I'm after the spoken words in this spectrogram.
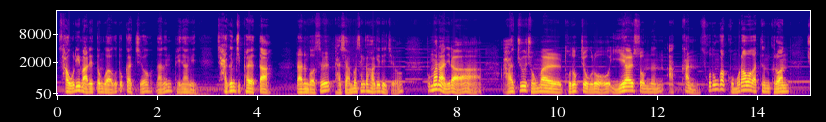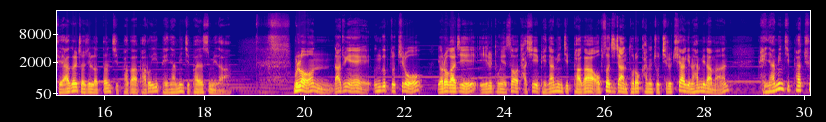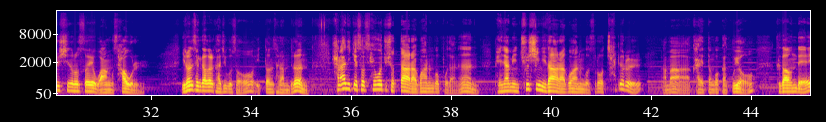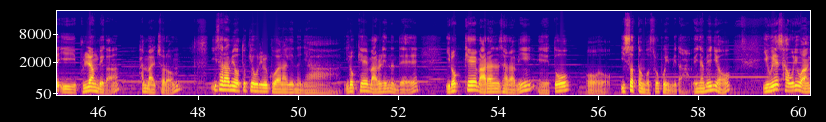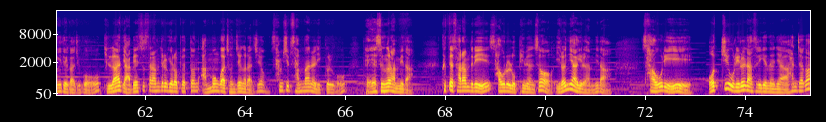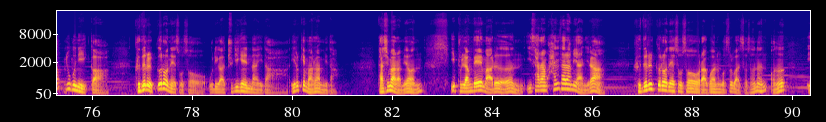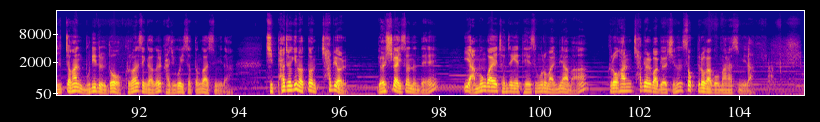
사울이 말했던 거하고 똑같죠. 나는 베냐민 작은 지파였다라는 것을 다시 한번 생각하게 되죠. 뿐만 아니라 아주 정말 도덕적으로 이해할 수 없는 악한 소돔과 고모라와 같은 그런 죄악을 저질렀던 지파가 바로 이 베냐민 지파였습니다. 물론 나중에 응급 조치로 여러 가지 일을 통해서 다시 베냐민 지파가 없어지지 않도록 하는 조치를 취하기는 합니다만 베냐민 지파 출신으로서의 왕 사울 이런 생각을 가지고서 있던 사람들은 하나님께서 세워주셨다라고 하는 것보다는 베냐민 출신이다라고 하는 것으로 차별을 아마 가했던 것 같고요. 그 가운데 이 불량배가 한 말처럼 이 사람이 어떻게 우리를 구원하겠느냐 이렇게 말을 했는데 이렇게 말하는 사람이 예, 또 어, 있었던 것으로 보입니다. 왜냐면요. 이후에 사울이 왕이 돼가지고 길라앗 야베스 사람들을 괴롭혔던 암몬과 전쟁을 하지요. 33만을 이끌고 대승을 합니다. 그때 사람들이 사울을 높이면서 이런 이야기를 합니다. 사울이 어찌 우리를 다스리겠느냐 한 자가 누구니까 그들을 끌어내소서 우리가 죽이겠나이다 이렇게 말을 합니다. 다시 말하면 이 불량배의 말은 이 사람 한 사람이 아니라 그들을 끌어내소서라고 하는 것을 봐서는 어느 일정한 무리들도 그러한 생각을 가지고 있었던 것 같습니다. 지파적인 어떤 차별, 멸시가 있었는데 이 암몬과의 전쟁의 대승으로 말미암아 그러한 차별과 멸시는 쏙 들어가고 말았습니다.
